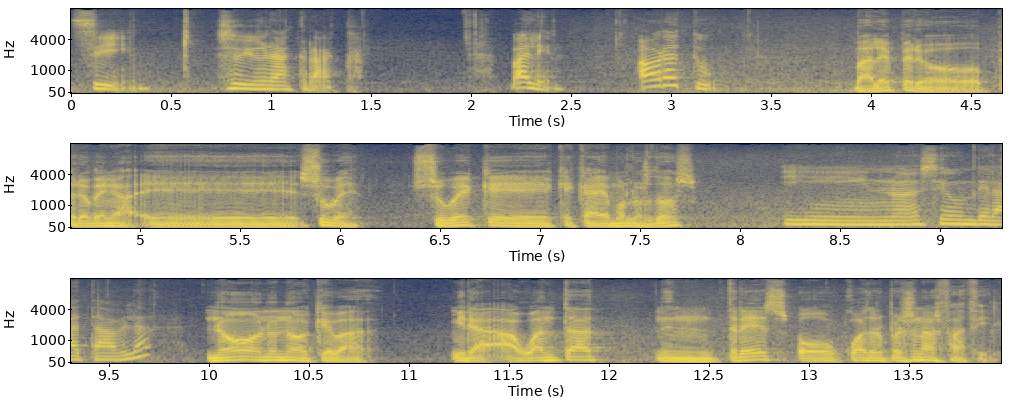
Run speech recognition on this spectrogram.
Sí, soy una crack. Vale, ahora tú. Vale, pero, pero venga, eh, sube. Sube que, que caemos los dos. ¿Y no se hunde la tabla? No, no, no, que va. Mira, aguanta mm, tres o cuatro personas fácil.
